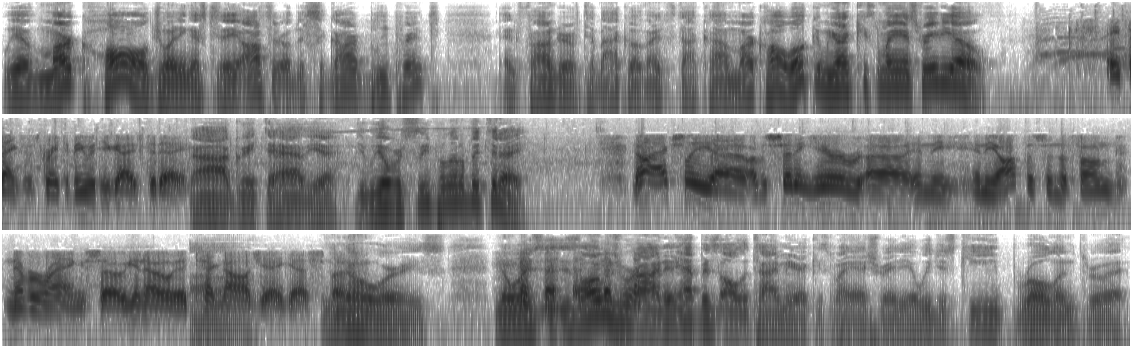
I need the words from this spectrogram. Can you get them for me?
We have Mark Hall joining us today, author of The Cigar Blueprint and founder of TobaccoEvents.com. Mark Hall, welcome. You're on Kiss My Ass Radio. Hey, thanks. It's great to be with you guys today. Ah, great to have you. Did we oversleep a little bit today? No, actually, uh, I was sitting here uh, in the in the office, and the phone never rang. So you know, uh, technology, I guess. But No worries. No worries. as long as we're on, it happens all the time here at Kiss My Ash Radio. We just keep rolling through it.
